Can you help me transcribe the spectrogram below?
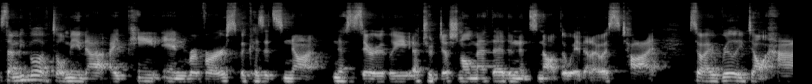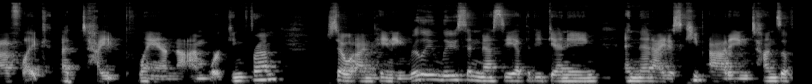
Some people have told me that I paint in reverse because it's not necessarily a traditional method and it's not the way that I was taught. So I really don't have like a tight plan that I'm working from. So I'm painting really loose and messy at the beginning. And then I just keep adding tons of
